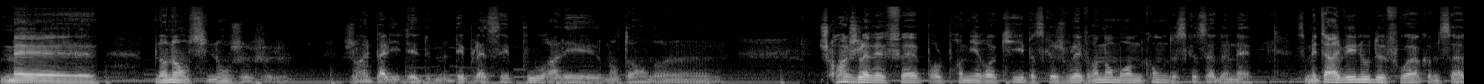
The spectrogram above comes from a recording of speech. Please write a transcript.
Mais non, non, sinon je j'aurais pas l'idée de me déplacer pour aller m'entendre. euh, je crois que je l'avais fait pour le premier Rocky parce que je voulais vraiment me rendre compte de ce que ça donnait. Ça m'est arrivé une ou deux fois comme ça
